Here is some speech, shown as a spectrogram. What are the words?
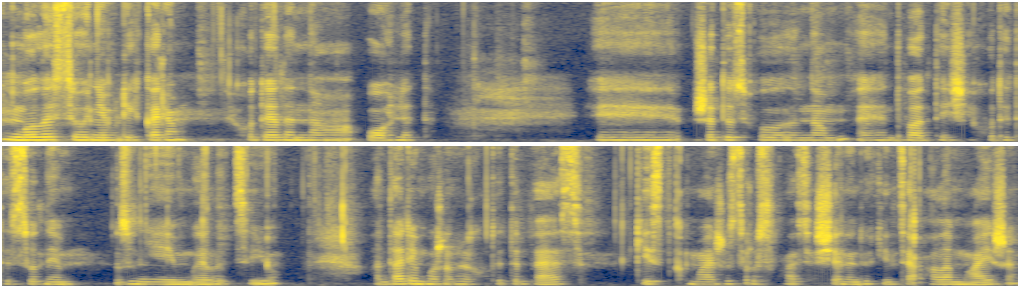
Були сьогодні в лікаря, ходили на огляд. Е, Вже дозволили нам е, два тижні ходити з одним з однією милицею, а далі можна вже ходити без. Кістка майже зрослася, ще не до кінця, але майже.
